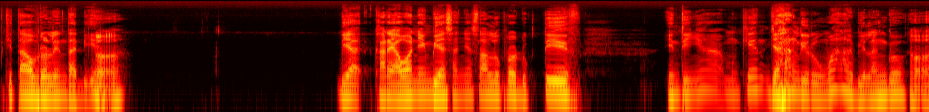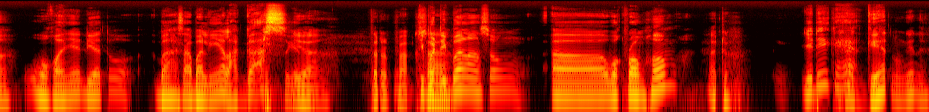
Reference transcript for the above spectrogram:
kita obrolin tadi ya. Heeh. Bia- karyawan yang biasanya selalu produktif. Intinya mungkin jarang di rumah lah bilang gue. Heeh. Pokoknya dia tuh bahasa Balinya lagas gitu. Iya, terpaksa. Tiba-tiba langsung eh, work from home. aduh, Jadi kayak kaget mungkin ya.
